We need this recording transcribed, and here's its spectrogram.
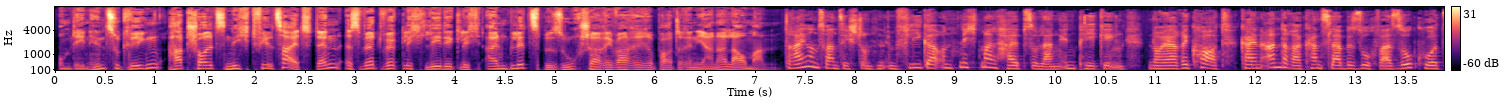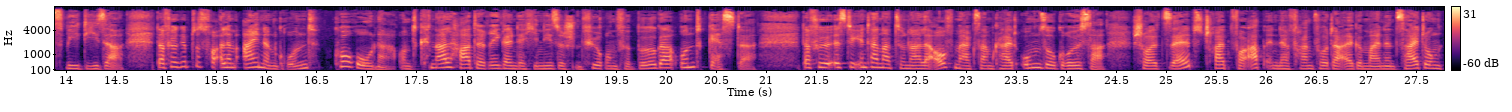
Um den hinzukriegen, hat Scholz nicht viel Zeit, denn es wird wirklich lediglich ein Blitzbesuch, Charivari-Reporterin Jana Laumann. 23 Stunden im Flieger und nicht mal halb so lang in Peking. Neuer Rekord. Kein anderer Kanzlerbesuch war so kurz wie dieser. Dafür gibt es vor allem einen Grund, Corona und knallharte Regeln der chinesischen Führung für Bürger und Gäste. Dafür ist die internationale Aufmerksamkeit umso größer. Scholz selbst schreibt vorab in der Frankfurter Allgemeinen Zeitung,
